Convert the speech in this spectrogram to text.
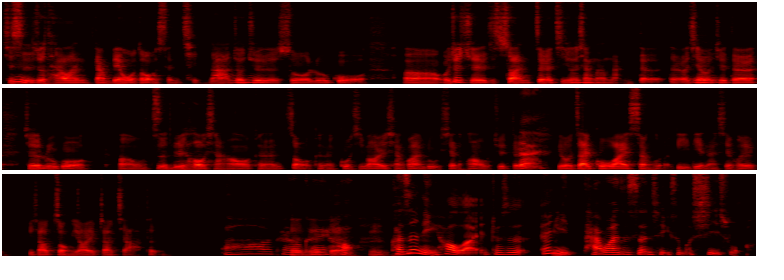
其实嗯。就台湾两边我都有申请，那就觉得说，如果呃，我就觉得算这个机会相当难得的，而且我嗯。觉得就是如果呃，我自日后想要可能走可能国际贸易相关的路线的话，我觉得有在国外生活的历练那些会比较重要，也比较加分。哦，OK 对 OK，对对，好。嗯。可是你后来就是，哎，嗯你台湾是申请什么系所啊？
